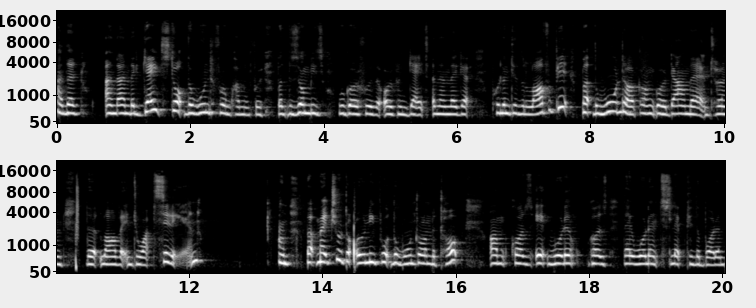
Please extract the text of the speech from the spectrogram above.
and then and then the gates stop the water from coming through, but the zombies will go through the open gates, and then they get put into the lava pit, but the water can't go down there and turn the lava into obsidian. Um, but make sure to only put the water on the top, um, cause it wouldn't, cause they wouldn't slip to the bottom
